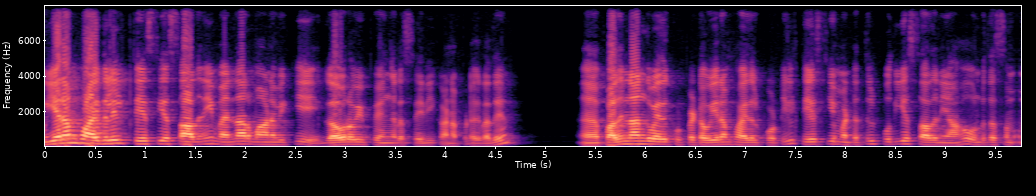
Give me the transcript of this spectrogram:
உயரம் பாய்தலில் தேசிய சாதனை மன்னார் மாணவிக்கு கௌரவிப்பு என்கிற செய்தி காணப்படுகிறது. பதினான்கு வயதுக்குட்பட்ட உயரம் பாய்தல் போட்டியில் தேசிய மட்டத்தில் புதிய சாதனையாக ஒன்று தசம்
